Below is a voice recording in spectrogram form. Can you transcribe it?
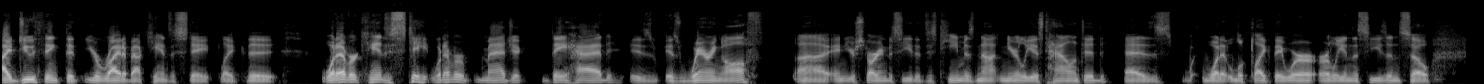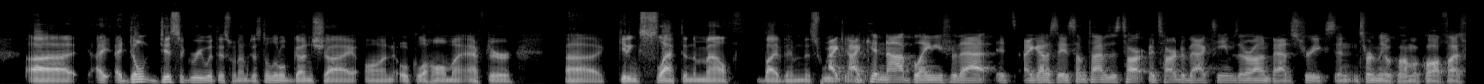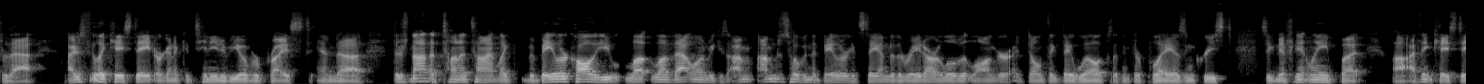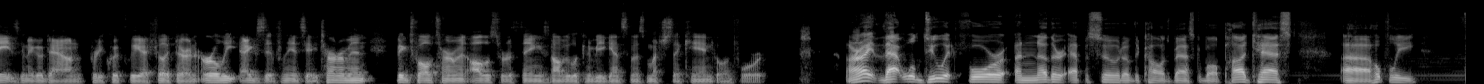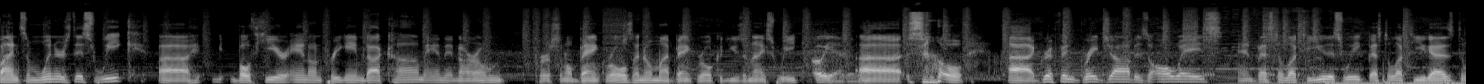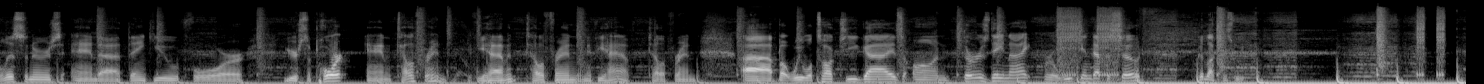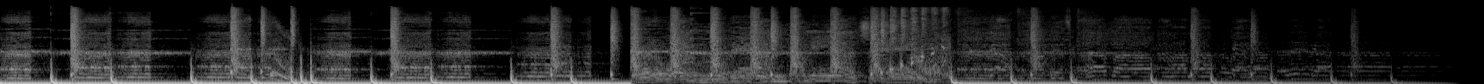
i do think that you're right about kansas state. Like the whatever kansas state whatever magic they had is is wearing off uh, and you're starting to see that this team is not nearly as talented as w- what it looked like they were early in the season. So uh, I, I, don't disagree with this one. I'm just a little gun shy on Oklahoma after uh, getting slapped in the mouth by them this weekend. I, I cannot blame you for that. It's I gotta say sometimes it's hard it's hard to back teams that are on bad streaks, and certainly Oklahoma qualifies for that. I just feel like K State are going to continue to be overpriced, and uh, there's not a ton of time. Like the Baylor call, you lo- love that one because I'm I'm just hoping that Baylor can stay under the radar a little bit longer. I don't think they will because I think their play has increased significantly, but uh, I think K State is going to go down pretty quickly. I feel like they're an early exit from the NCAA tournament, Big 12 tournament, all those sort of things, and I'll be looking to be against them as much as I can going forward. All right, that will do it for another episode of the College Basketball Podcast. Uh, hopefully find some winners this week, uh, both here and on pregame.com and in our own personal bankrolls. I know my bankroll could use a nice week. Oh, yeah. Uh, so, uh, Griffin, great job as always. And best of luck to you this week. Best of luck to you guys, the listeners. And uh, thank you for your support. And tell a friend if you haven't. Tell a friend. And if you have, tell a friend. Uh, but we will talk to you guys on Thursday night for a weekend episode. Good luck this week.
